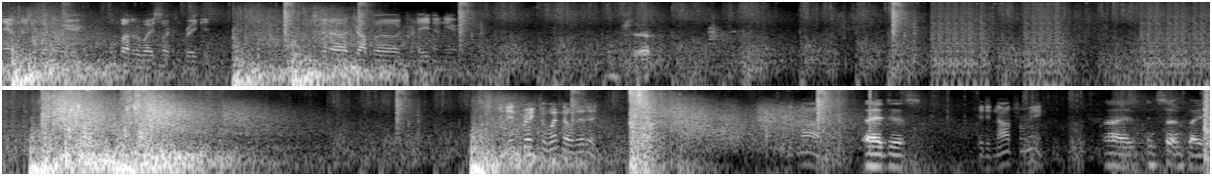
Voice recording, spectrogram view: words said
Damn, there's a window here. Move out of the way so I can break it. I'm just gonna drop a grenade in here. It did. It did not for me. Uh, in certain places.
